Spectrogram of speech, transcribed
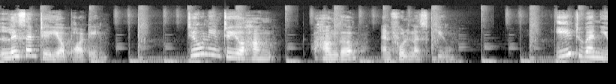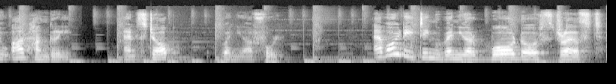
Listen to your body. Tune into your hung- hunger and fullness cue. Eat when you are hungry and stop when you are full. Avoid eating when you are bored or stressed.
